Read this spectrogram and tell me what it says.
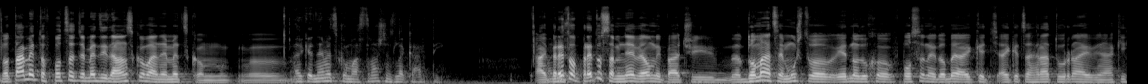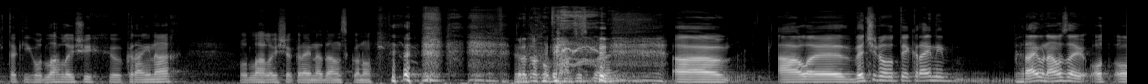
No tam je to v podstate medzi Dánskom a Nemeckom. Aj keď Nemecko má strašne zlé karty. Aj preto, preto sa mne veľmi páči. Domáce mužstvo jednoducho v poslednej dobe, aj keď, aj keď sa hrá turnaj v nejakých takých odlahlejších eh, krajinách, odlahlejšia krajina Dánsko, no. Pre trochu Francúzsko, ne? A, ale väčšinou tie krajiny hrajú naozaj o, o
